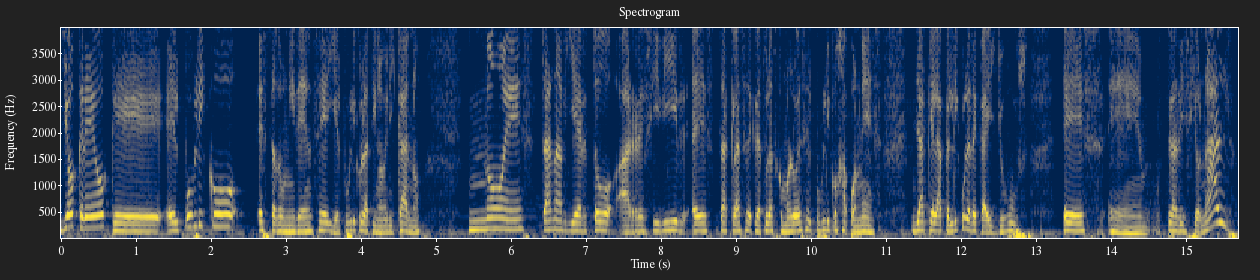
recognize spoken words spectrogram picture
yo creo que el público estadounidense y el público latinoamericano no es tan abierto a recibir esta clase de criaturas como lo es el público japonés, ya que la película de kaijus es em, tradicional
